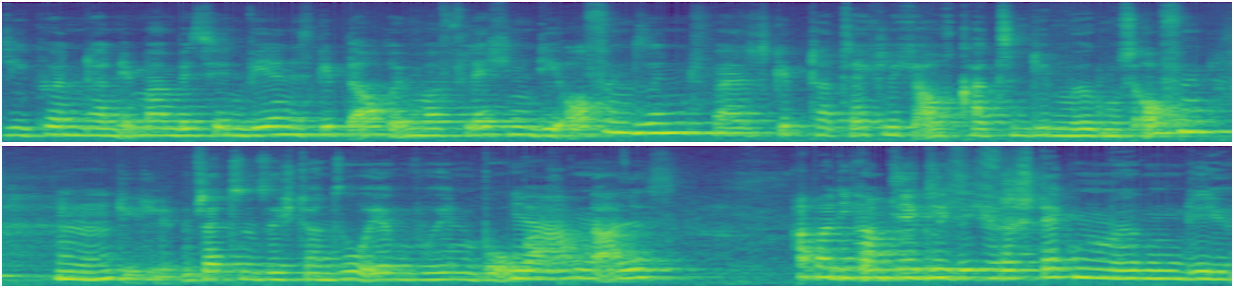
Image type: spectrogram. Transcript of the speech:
die können dann immer ein bisschen wählen. Es gibt auch immer Flächen, die offen sind, weil es gibt tatsächlich auch Katzen, die mögen es offen. Die setzen sich dann so irgendwo hin, beobachten Ja. alles. Aber die haben Und die, die sich verstecken mögen, die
